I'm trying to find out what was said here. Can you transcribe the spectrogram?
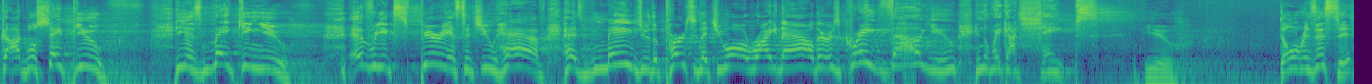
God will shape you, He is making you. Every experience that you have has made you the person that you are right now. There is great value in the way God shapes you. Don't resist it.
